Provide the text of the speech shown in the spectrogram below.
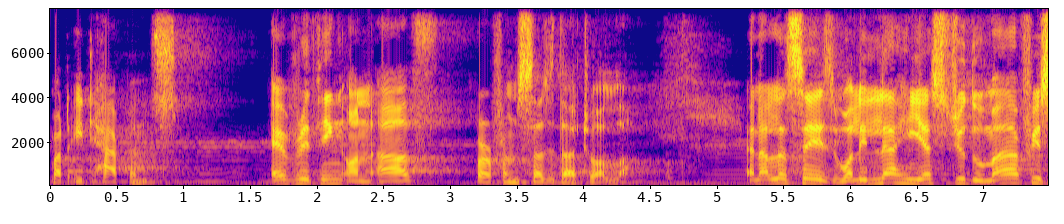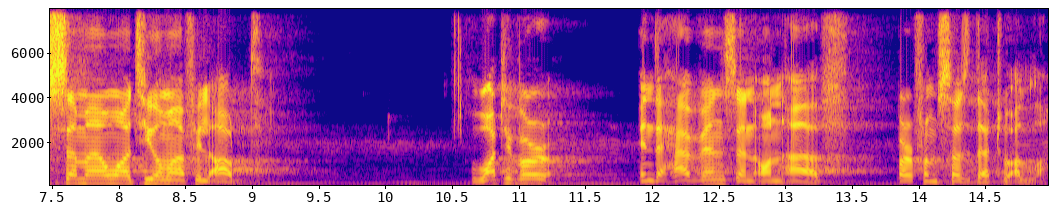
but it happens. Everything on earth performs sajda to Allah. And Allah says, وَلِلَّهِ يَسْجُدُ مَا فِي السَّمَاوَاتِ وَمَا فِي الْأَرْضِ Whatever in the heavens and on earth performs sajda to Allah.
